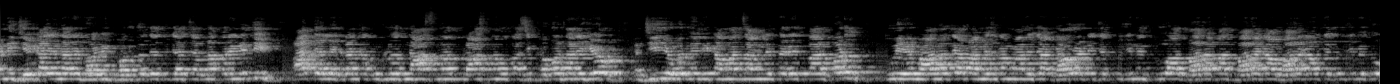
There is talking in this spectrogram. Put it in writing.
आणि जे काय येणारे भाविक भक्त ते तुझ्या चरणापर्यंत येतील. आज त्या लेकरांचा कुठलं नाश न त्रास न होता अशी खबरदारी घेऊ जी एवढलेली कामा चांगले तऱ्हेत पार पाडून तू हे महाराजा रामेश्वर महाराजा गावराटी चतुर्जीने तू आज बारा पाच बारा गाव बारा गाव चतुर्जीने तू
